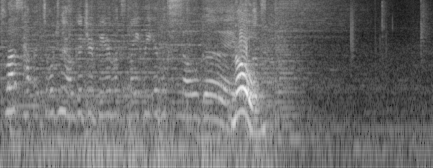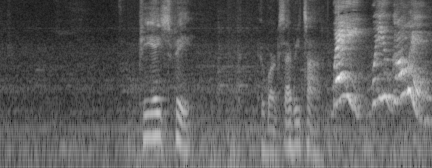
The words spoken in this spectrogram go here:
Plus, have I told you how good your beard looks lately? It looks so good. No. PHP. It works every time. Wait, where are you going?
